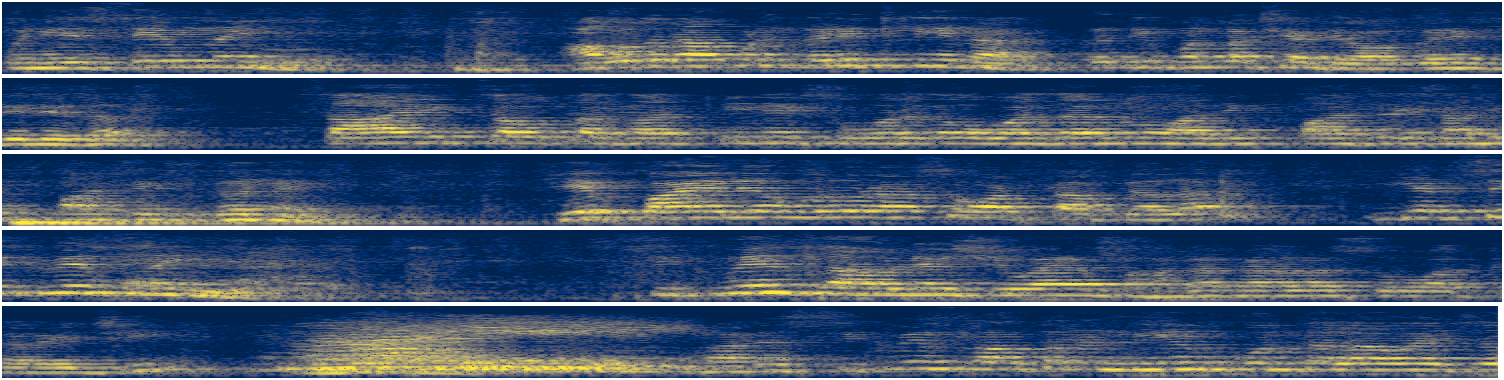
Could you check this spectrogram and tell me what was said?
पण हे सेम नाही अगोदर आपण गणित लिहिणार. कधी पण लक्षात ठेवा गणित दिलेलं. सहा एक चौथा घात तीन एक वर्ग वजा नऊ अधिक पाच एक अधिक पाच एक घन आहे. हे पाहिल्याबरोबर असं वाटतं आपल्याला यात सिक्वेन्स नाहीये. सिक्वेन्स लावल्याशिवाय भागाकाराला सुरुवात करायची सिक्वेन्स लावताना नियम कोणता लावायचं?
